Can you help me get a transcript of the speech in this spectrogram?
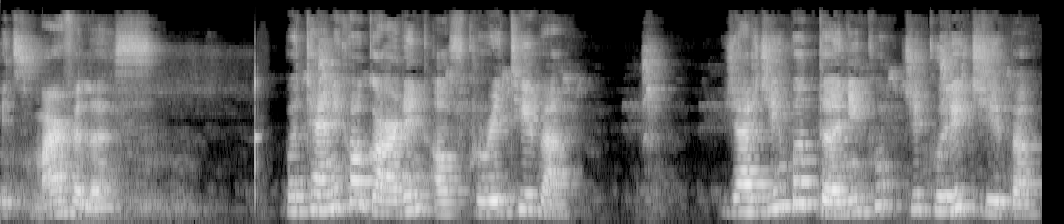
It's marvelous. Botanical Garden of Curitiba. Jardim Botânico de Curitiba.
